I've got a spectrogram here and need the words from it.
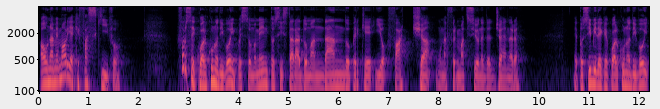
ho una memoria che fa schifo. Forse qualcuno di voi in questo momento si starà domandando perché io faccia un'affermazione del genere. È possibile che qualcuno di voi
